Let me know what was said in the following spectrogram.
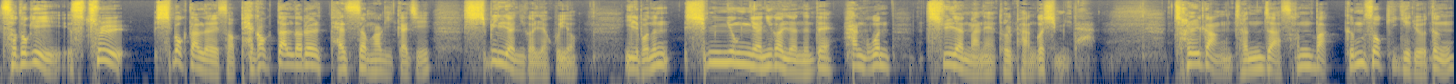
서독이 수출 10억 달러에서 100억 달러를 달성하기까지 11년이 걸렸고요. 일본은 16년이 걸렸는데 한국은 7년 만에 돌파한 것입니다. 철강, 전자, 선박, 금속기기류 등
